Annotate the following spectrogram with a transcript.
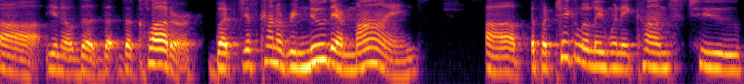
uh, you know, the, the, the clutter, but just kind of renew their minds, uh, particularly when it comes to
